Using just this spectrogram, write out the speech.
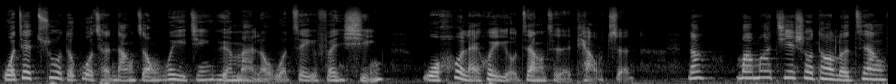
我在做的过程当中，我已经圆满了我这一份心。我后来会有这样子的调整。那妈妈接受到了这样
